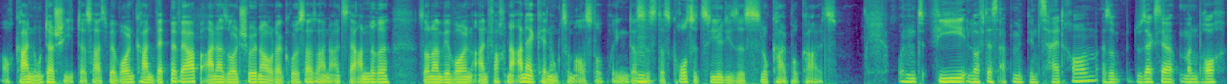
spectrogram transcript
auch keinen Unterschied. Das heißt, wir wollen keinen Wettbewerb, einer soll schöner oder größer sein als der andere, sondern wir wollen einfach eine Anerkennung zum Ausdruck bringen. Das mhm. ist das große Ziel dieses Lokalpokals. Und wie läuft das ab mit dem Zeitraum? Also du sagst ja, man braucht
